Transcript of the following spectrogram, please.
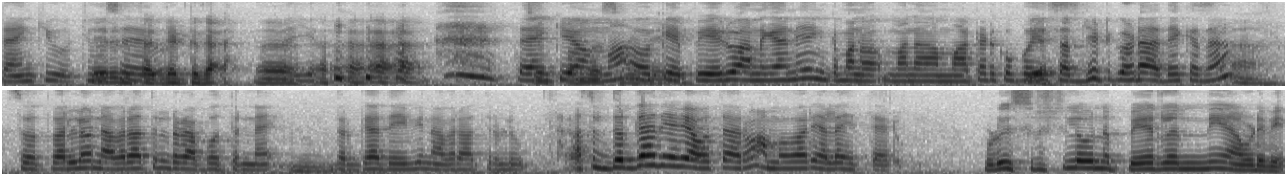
థ్యాంక్ యూ చూసారు తగ్గట్టుగా. థ్యాంక్ యూ అమ్మా. ఓకే పేరు అనగానే ఇంకా మనం మన మాట్లాడుకోబోయే సబ్జెక్ట్ కూడా అదే కదా? సో త్వరలో నవరాత్రులు రాబోతున్నాయి. దుర్గాదేవి నవరాత్రులు. అసలు దుర్గాదేవి అవతారం అమ్మవారు ఎలా ఎత్తారు? ఇప్పుడు సృష్టిలో ఉన్న పేర్లన్నీ ఆవిడవే.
